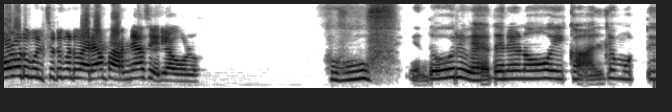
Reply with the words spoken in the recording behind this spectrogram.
ഓളോട് വിളിച്ചിട്ട് ഇങ്ങോട്ട് വരാൻ പറഞ്ഞാ ശരിയാവുള്ളൂ. ഊഫ് എന്തോ ഒരു വേദനയാണോ ഈ കാലിന്റെ മുട്ട്?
